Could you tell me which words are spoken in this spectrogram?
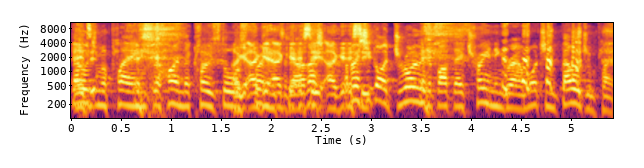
Belgium Ed- are playing behind the closed doors. I- I get- I get I've see- actually, I get I've to actually got a drone above their training ground watching Belgium play.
